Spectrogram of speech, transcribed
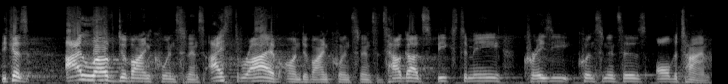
because I love divine coincidence. I thrive on divine coincidence. It's how God speaks to me, crazy coincidences all the time.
